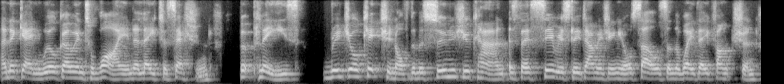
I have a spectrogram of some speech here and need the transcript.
And again, we'll go into why in a later session. But please rid your kitchen of them as soon as you can, as they're seriously damaging your cells and the way they function,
